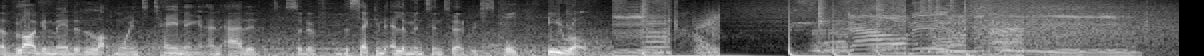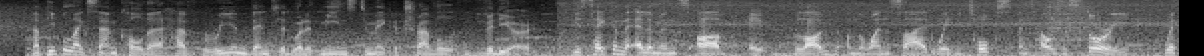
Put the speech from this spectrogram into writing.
a vlog and made it a lot more entertaining and added sort of the second element into it, which is called B-roll. Now, people like Sam Kolder have reinvented what it means to make a travel video. He's taken the elements of a vlog on the one side, where he talks and tells a story, with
